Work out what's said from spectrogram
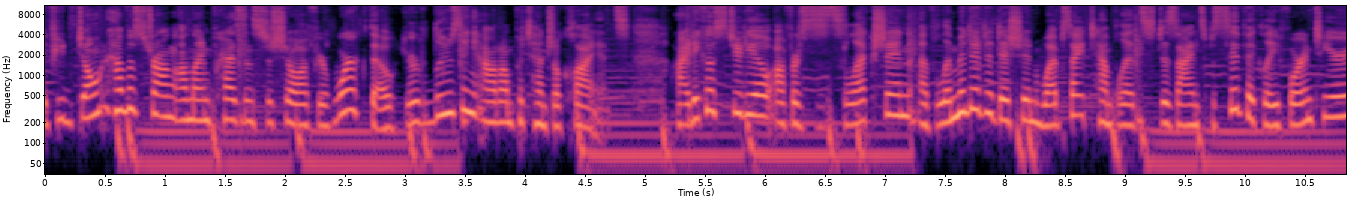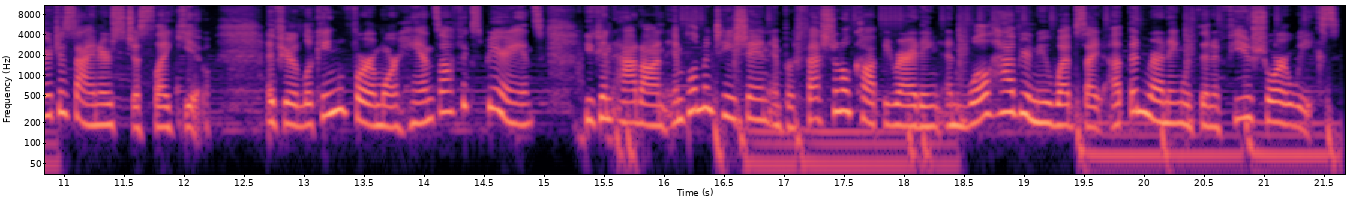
If you don't have a strong online presence to show off your work, though, you're losing out on potential clients. IDCO Studio offers a selection of limited edition website templates designed specifically for interior designers just like you. If you're looking for a more hands off experience, you can add on implementation and professional copywriting, and we'll have your new website up and running within a few short weeks.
